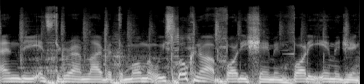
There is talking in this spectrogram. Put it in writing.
and the Instagram live at the moment, we've spoken about body shaming, body imaging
